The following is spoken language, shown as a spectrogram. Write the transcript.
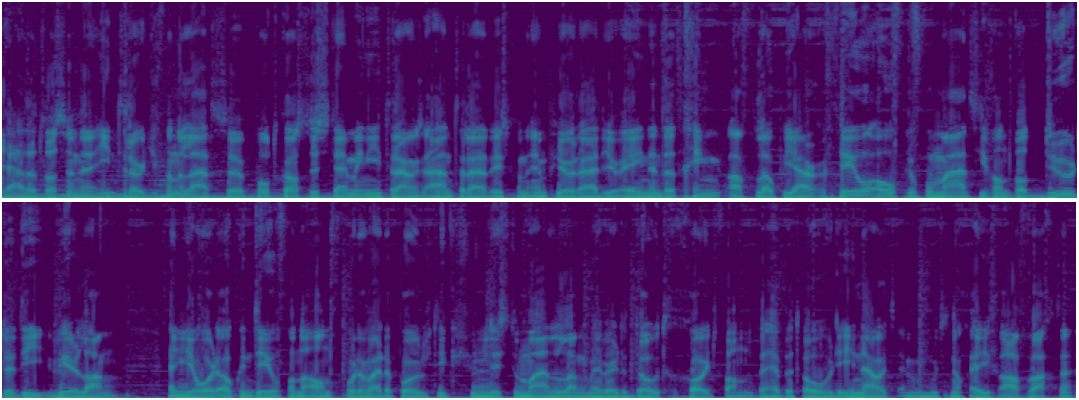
Ja, dat was een uh, introotje van de laatste podcast De Stemming... die trouwens aan te raden is van NPO Radio 1. En dat ging afgelopen jaar veel over de formatie... want wat duurde die weer lang... En je hoorde ook een deel van de antwoorden waar de politieke journalisten maandenlang mee werden doodgegooid. Van we hebben het over de inhoud en we moeten nog even afwachten.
